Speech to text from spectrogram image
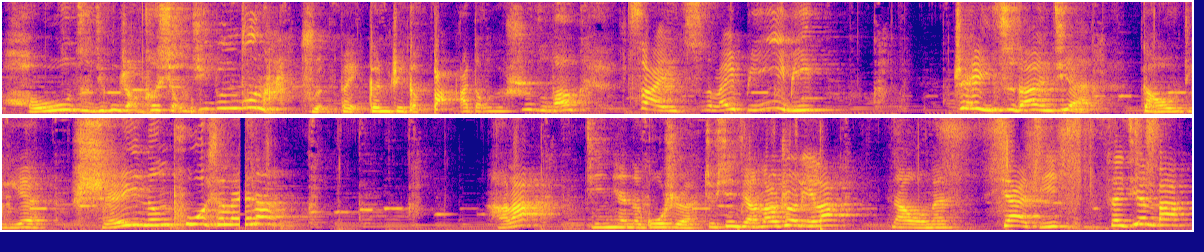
猴子警长和小鸡墩墩呢，准备跟这个霸道的狮子王再次来比一比，这次的案件到底谁能破下来呢？好啦，今天的故事就先讲到这里了，那我们下集再见吧。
